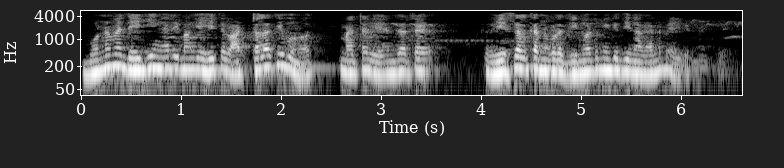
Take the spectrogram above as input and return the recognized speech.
මොනම දෙයකින් හරි මගේ හිත වටලා තිබුණොත් මට වෙනදට රිහර්සල් කරනකොට දිනුවට මේක දිනා ගන්න බැරි වෙනවා.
